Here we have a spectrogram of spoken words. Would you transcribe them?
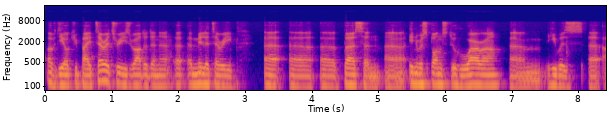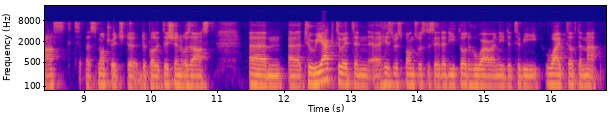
of the occupied territories rather than a, a military uh, person in response to Huwara. Um, he was asked, Smotrich, the, the politician, was asked um, uh, to react to it, and uh, his response was to say that he thought Huwara needed to be wiped off the map.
